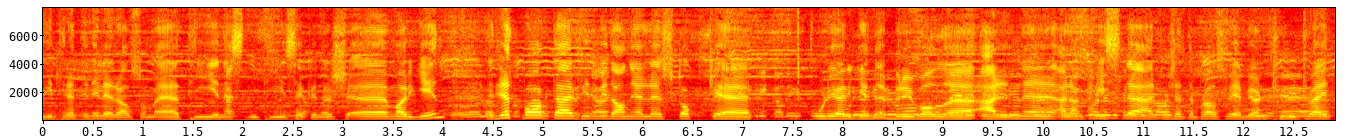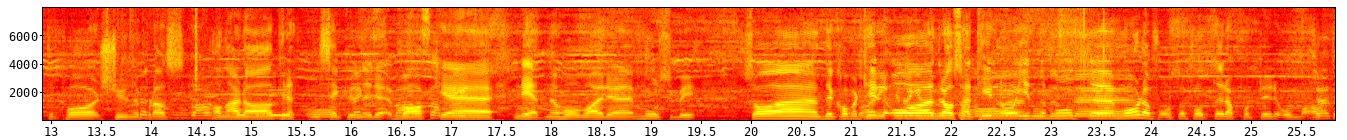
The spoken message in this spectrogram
10.39. Leder altså med 10, nesten 10 sekunders margin. Rett bak der finner vi Daniel Stokk, eh, Ole Jørgen Bruvoll, Erlend Erland er på sjetteplass. Vebjørn Turtveit på sjuendeplass. Han er da 13 sekunder bak eh, ledende Håvard eh, Moseby. Så eh, det kommer til å dra seg til nå inn mot mål. Og også fått rapporter om at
